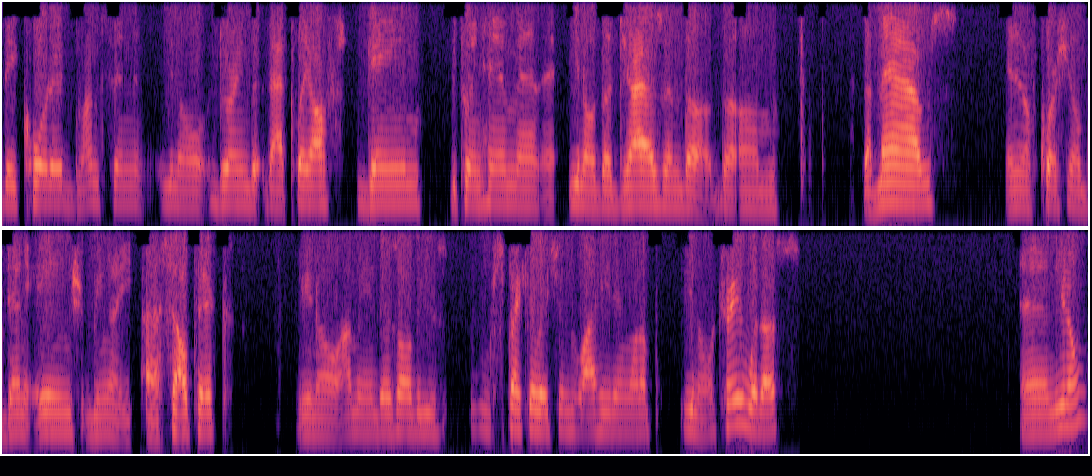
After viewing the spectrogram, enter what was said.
they courted Brunson, you know, during the, that playoff game between him and you know the Jazz and the the um the Mavs, and then of course you know Danny Ainge being a, a Celtic, you know, I mean there's all these speculations why he didn't want to you know trade with us, and you know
